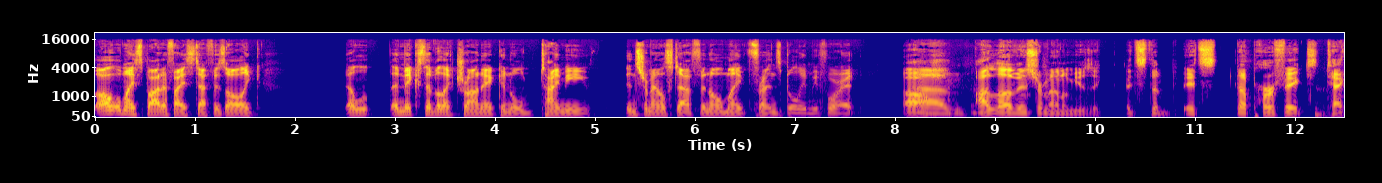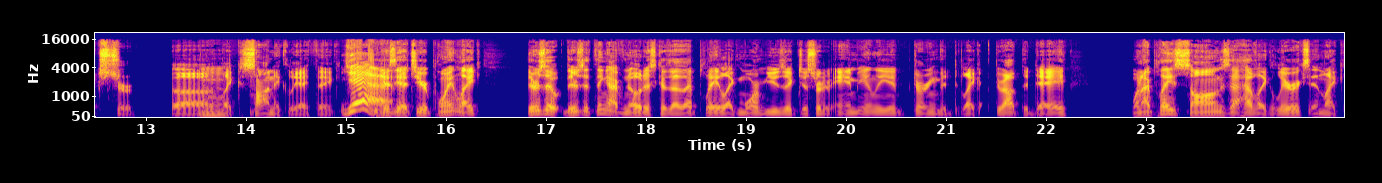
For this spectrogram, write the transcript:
all my spotify stuff is all like a, a mix of electronic and old timey instrumental stuff and all my friends bully me for it Oh, um I love instrumental music. It's the it's the perfect texture, uh, Mm. like sonically. I think. yeah because yeah to your point like there's a there's a thing i've noticed because as i play like more music just sort of ambiently during the like throughout the day when i play songs that have like lyrics and like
